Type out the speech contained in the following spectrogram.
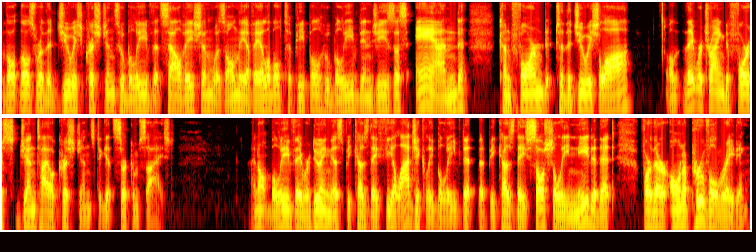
those were the Jewish Christians who believed that salvation was only available to people who believed in Jesus and conformed to the Jewish law. Well, they were trying to force Gentile Christians to get circumcised. I don't believe they were doing this because they theologically believed it, but because they socially needed it for their own approval rating.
